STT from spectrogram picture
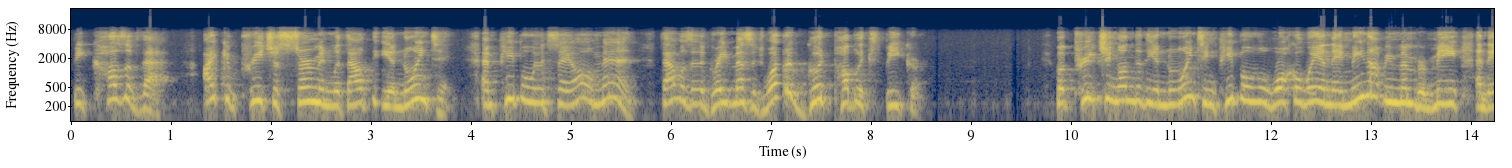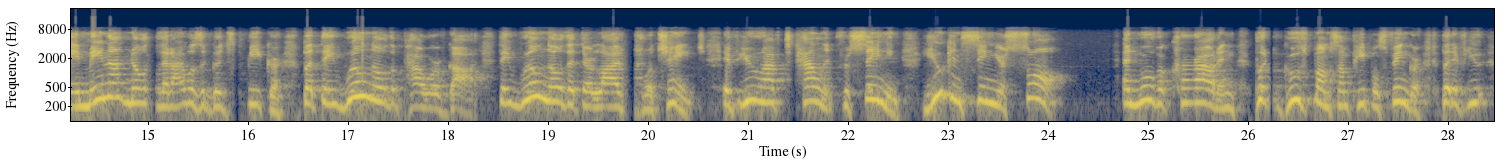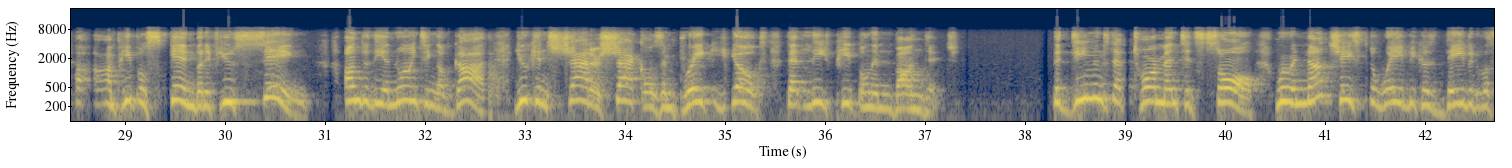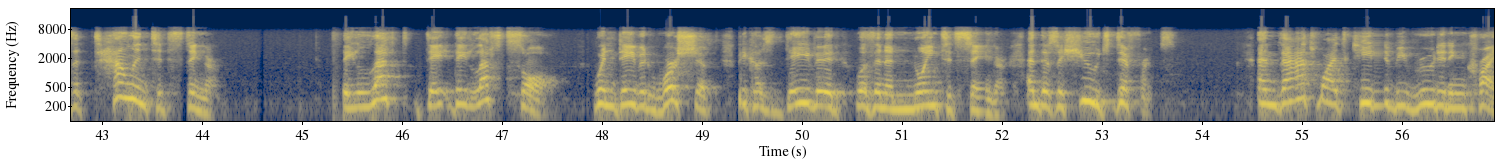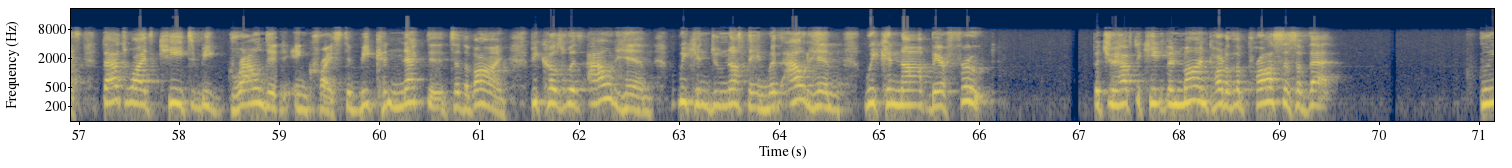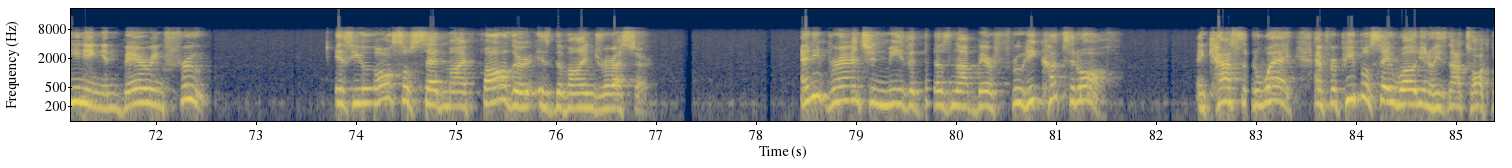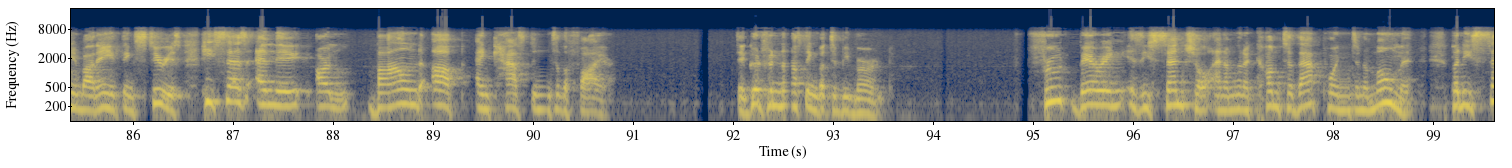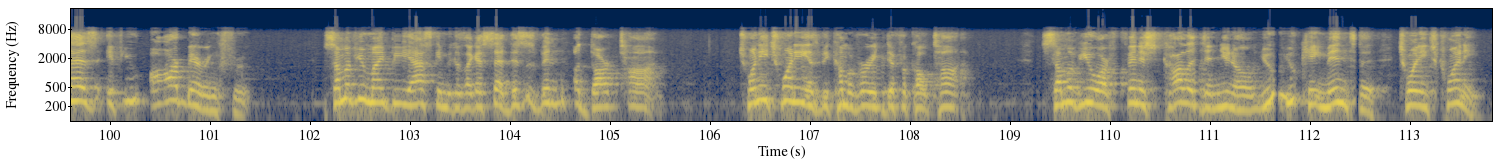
Because of that, I could preach a sermon without the anointing and people would say, oh man, that was a great message. What a good public speaker. But preaching under the anointing, people will walk away and they may not remember me and they may not know that I was a good speaker, but they will know the power of God. They will know that their lives will change. If you have talent for singing, you can sing your song and move a crowd and put goosebumps on people's finger, but if you uh, on people's skin, but if you sing under the anointing of God, you can shatter shackles and break yokes that leave people in bondage. The demons that tormented Saul were not chased away because David was a talented singer. They left, they, they left Saul when David worshiped because David was an anointed singer. And there's a huge difference. And that's why it's key to be rooted in Christ. That's why it's key to be grounded in Christ, to be connected to the vine. Because without Him, we can do nothing. Without Him, we cannot bear fruit. But you have to keep in mind part of the process of that gleaning and bearing fruit is He also said, My Father is the vine dresser. Any branch in me that does not bear fruit, He cuts it off and cast it away. And for people say, well, you know, he's not talking about anything serious. He says, and they are bound up and cast into the fire. They're good for nothing but to be burned. Fruit bearing is essential, and I'm going to come to that point in a moment. But he says, if you are bearing fruit, some of you might be asking, because like I said, this has been a dark time. 2020 has become a very difficult time. Some of you are finished college and you know you, you came into 2020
